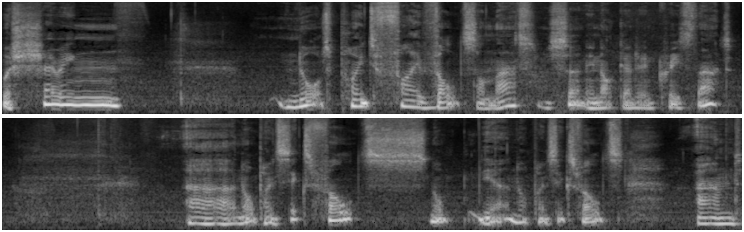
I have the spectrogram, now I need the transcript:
we're showing 0.5 volts on that. I'm certainly not going to increase that. Uh, 0.6 volts, not, yeah, 0.6 volts, and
